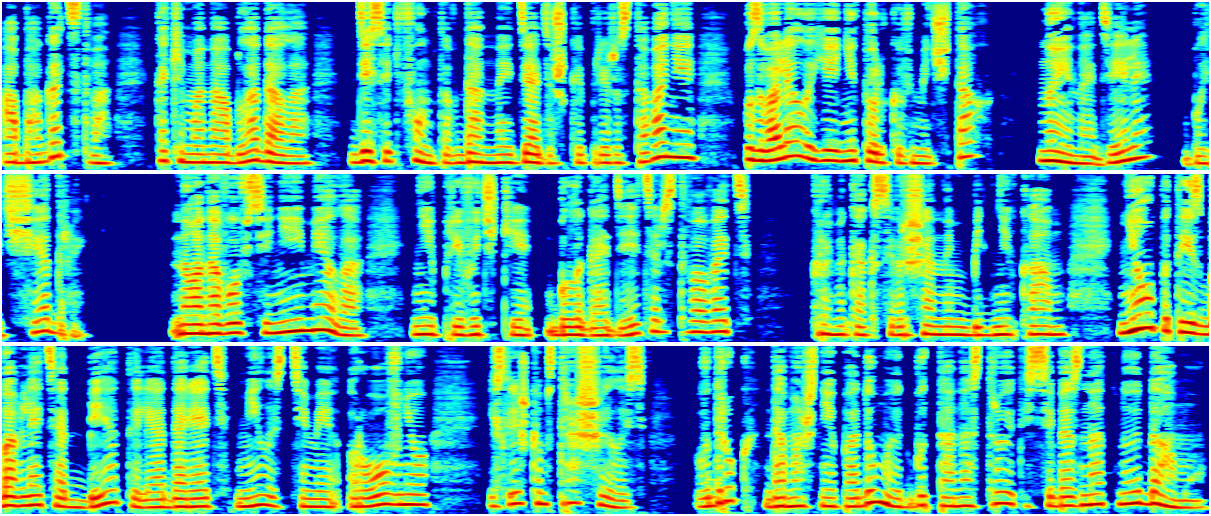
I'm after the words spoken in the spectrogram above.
А богатство, каким она обладала, 10 фунтов, данные дядюшкой при расставании, позволяло ей не только в мечтах, но и на деле быть щедрой. Но она вовсе не имела ни привычки благодетельствовать, кроме как совершенным беднякам, ни опыта избавлять от бед или одарять милостями ровню, и слишком страшилась. Вдруг домашние подумают, будто она строит из себя знатную даму,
